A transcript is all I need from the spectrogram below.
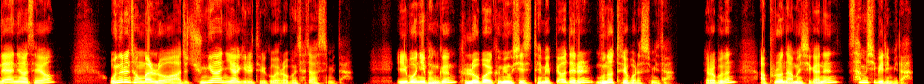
네, 안녕하세요. 오늘은 정말로 아주 중요한 이야기를 들고 여러분 찾아왔습니다. 일본이 방금 글로벌 금융 시스템의 뼈대를 무너뜨려 버렸습니다. 여러분은 앞으로 남은 시간은 30일입니다.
